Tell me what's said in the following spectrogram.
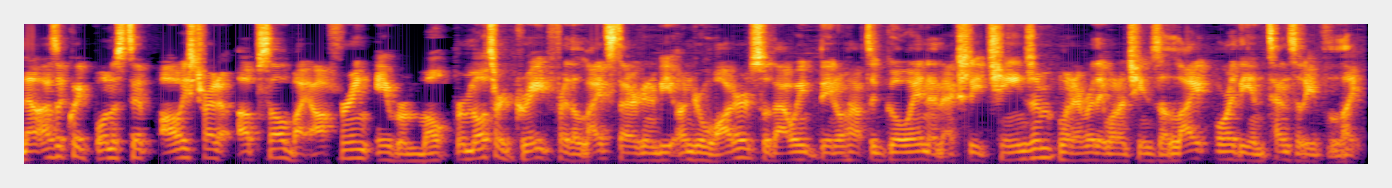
Now, as a quick bonus tip, always try to upsell by offering a remote. Remotes are great for the lights that are going to be underwater, so that way they don't have to go in and actually change them whenever they want to change the light or the intensity of the light.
